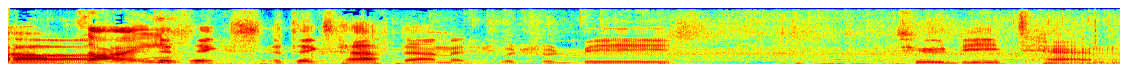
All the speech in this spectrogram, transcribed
Okay. Sorry. It takes it takes half damage, which would be two d10.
